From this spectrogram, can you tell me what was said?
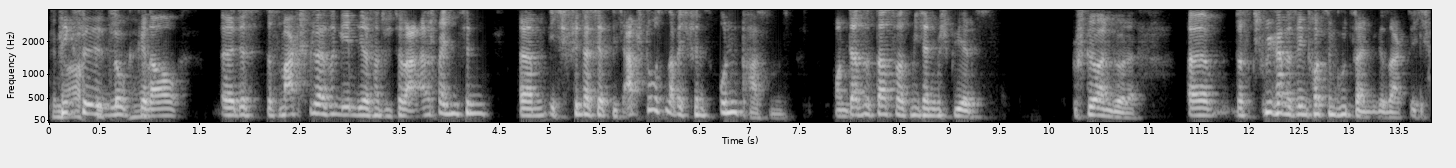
Pixel-Look, genau. Äh, das, das mag Spieler so geben, die das natürlich total ansprechend finden. Ähm, ich finde das jetzt nicht abstoßend, aber ich finde es unpassend. Und das ist das, was mich an dem Spiel jetzt stören würde. Äh, das Spiel kann deswegen trotzdem gut sein, wie gesagt. Ich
